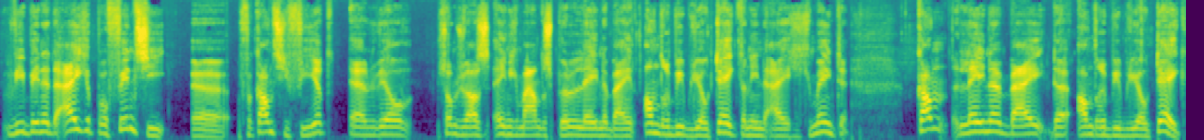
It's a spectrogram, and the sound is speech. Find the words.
Wie binnen de eigen provincie eh, vakantie viert en wil soms wel eens enige maanden spullen lenen bij een andere bibliotheek dan in de eigen gemeente, kan lenen bij de andere bibliotheek.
